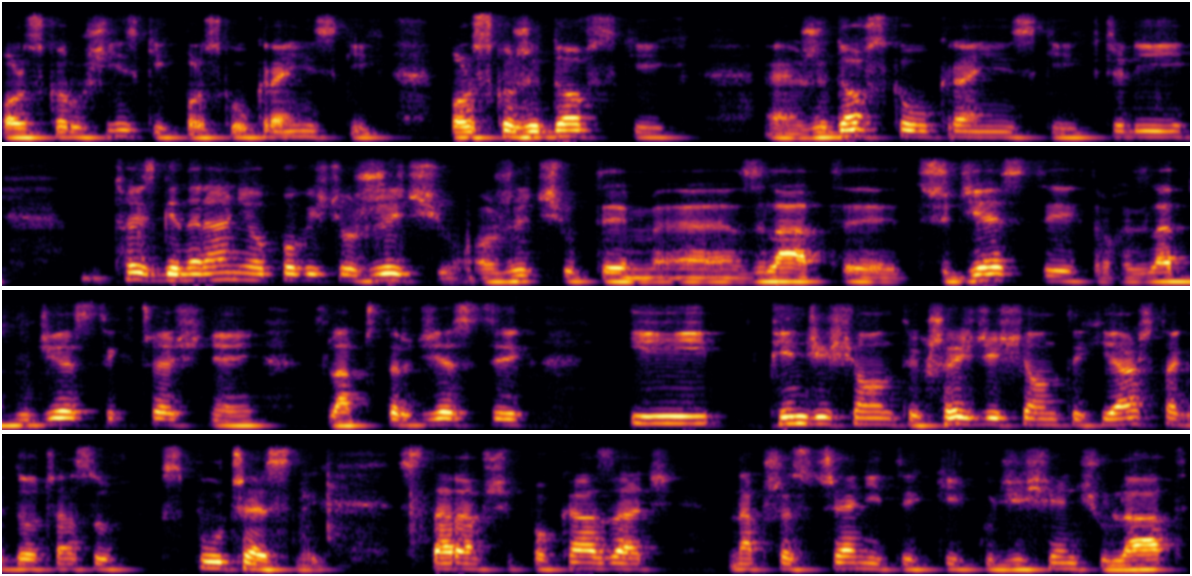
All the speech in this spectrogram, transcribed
polsko-rusińskich, polsko-ukraińskich, polsko-żydowskich, e, żydowsko-ukraińskich, czyli to jest generalnie opowieść o życiu, o życiu tym e, z lat 30., e, trochę z lat 20. wcześniej, z lat 40. i 50., 60. i aż tak do czasów współczesnych. Staram się pokazać na przestrzeni tych kilkudziesięciu lat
